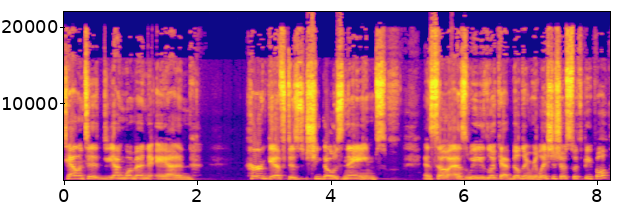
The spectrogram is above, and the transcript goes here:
talented young woman, and her gift is she knows names. And so as we look at building relationships with people,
